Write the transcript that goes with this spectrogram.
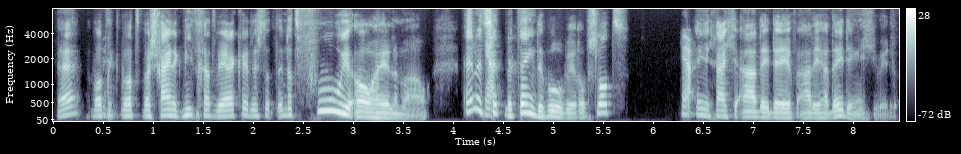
hè? Wat, Ja. ik, wat waarschijnlijk niet gaat werken. Dus dat, en dat voel je al helemaal. En het Ja. zet meteen de boel weer op slot. Ja. En je gaat je ADD of ADHD dingetje weer doen.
